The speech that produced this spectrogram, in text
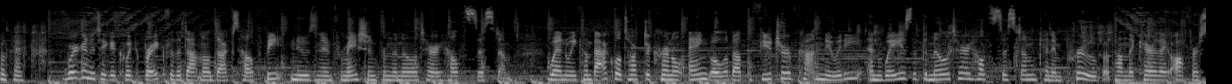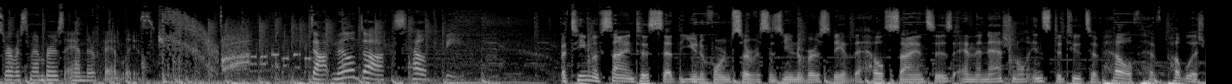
Okay, we're going to take a quick break for the Dot Mil Docs Health Beat, news and information from the military health system. When we come back, we'll talk to Colonel Engel about the future of continuity and ways that the military health system can improve upon the care they offer service members and their families. Dot Mil Docs Health Beat. A team of scientists at the Uniformed Services University of the Health Sciences and the National Institutes of Health have published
